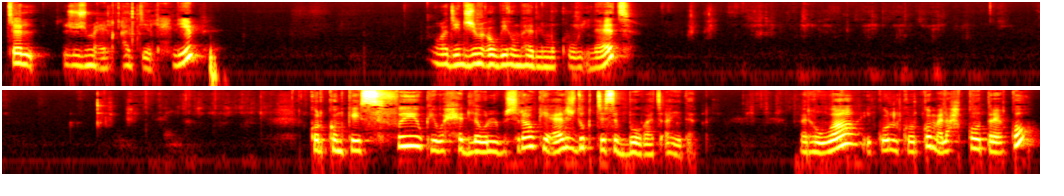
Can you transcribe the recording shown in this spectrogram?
حتى جوج معالق ديال الحليب. وغادي نجمعوا بهم هاد المكونات. كركم كيصفي وكيوحد لون البشرة وكيعالج دوك التسبغات أيضا. غير هو يكون الكركم على حقه وطريقه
